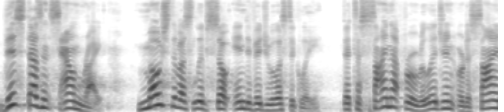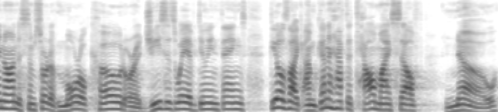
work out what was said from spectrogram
this doesn't sound right. Most of us live so individualistically that to sign up for a religion or to sign on to some sort of moral code or a Jesus way of doing things feels like I'm going to have to tell myself no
